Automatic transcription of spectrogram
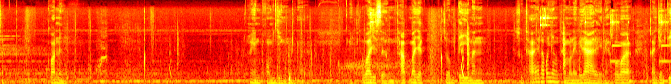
สักก้อนหนึ่งให้เห็นพร้อมยิงว่าจะเสริมทัพว่าจะโจมตีมันสุดท้ายเราก็ยังทำอะไรไม่ได้เลยนะครับเพราะว่าการโจมตี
